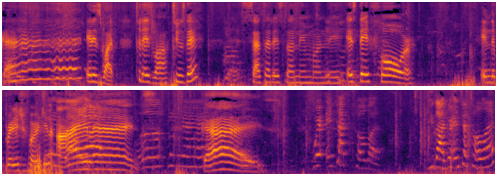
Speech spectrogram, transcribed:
God. It is what? Today's what? Tuesday? Yes. Saturday, Sunday, Monday. It's day four in the British Virgin Islands. Guys. We're in Tortola. You guys, we're in Tortola.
